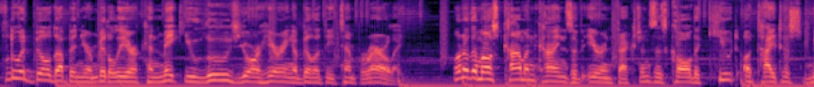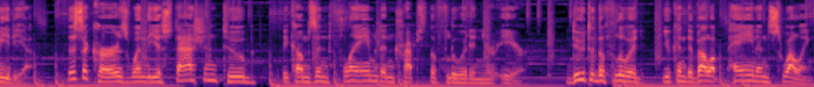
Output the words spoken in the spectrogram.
fluid buildup in your middle ear can make you lose your hearing ability temporarily. One of the most common kinds of ear infections is called acute otitis media. This occurs when the eustachian tube becomes inflamed and traps the fluid in your ear. Due to the fluid, you can develop pain and swelling,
